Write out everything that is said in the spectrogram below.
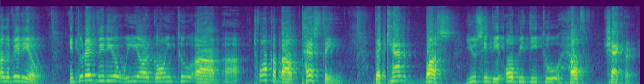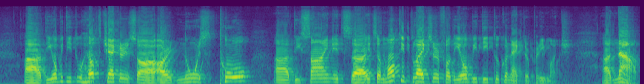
another video. In today's video, we are going to uh, uh, talk about testing the CAN bus using the OBD2 Health Checker. Uh, the OBD2 Health Checker is our, our newest tool uh, design. It's, uh, it's a multiplexer for the OBD2 connector, pretty much. Uh, now,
